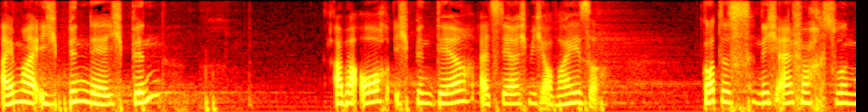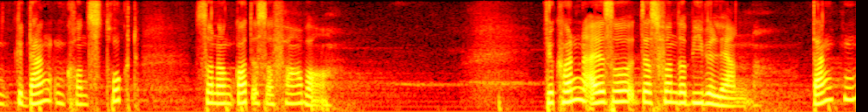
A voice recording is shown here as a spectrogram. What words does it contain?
einmal ich bin der ich bin, aber auch ich bin der, als der ich mich erweise. Gott ist nicht einfach so ein Gedankenkonstrukt, sondern Gott ist erfahrbar. Wir können also das von der Bibel lernen. Danken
